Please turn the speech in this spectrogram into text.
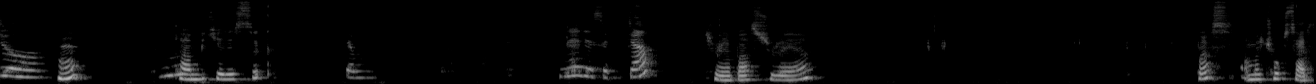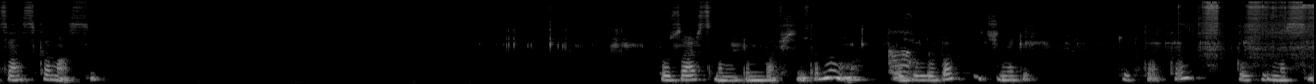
Ben. Hı? Tam bir kere sık. Nerede sıkacağım? Şöyle bas şuraya. bas ama çok sertsen sıkamazsın. Bozarsın ama bunu başını tamam mı? Bozulur bak içine gir. Dur bir dakika. Bozulmasın.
